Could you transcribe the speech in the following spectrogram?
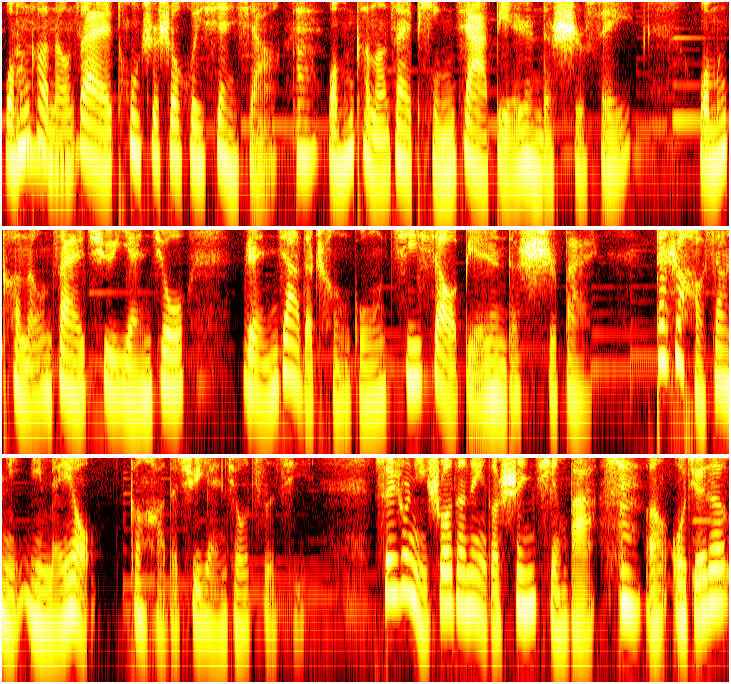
我们可能在痛斥社会现象，嗯我们可能在评价别人的是非，我们可能在去研究人家的成功，讥笑别人的失败，但是好像你你没有更好的去研究自己。所以说你说的那个深情吧，嗯呃我觉得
